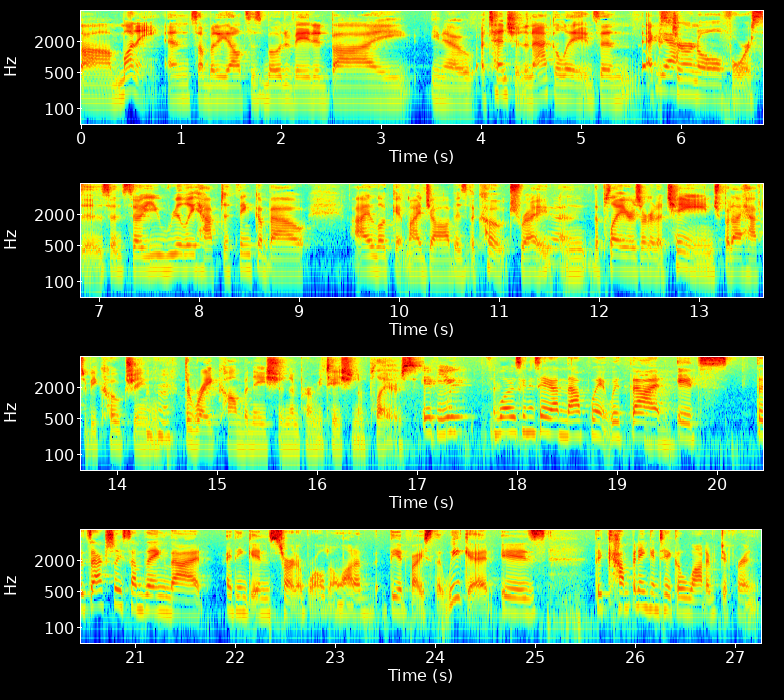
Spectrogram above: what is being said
um, money and somebody else is motivated by you know attention and accolades and external yeah. forces and so you really have to think about i look at my job as the coach right yeah. and the players are going to change but i have to be coaching mm-hmm. the right combination and permutation of players if you well i was going to say on that point with that mm-hmm. it's that's actually something that i think in startup world a lot of the advice that we get is the company can take a lot of different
